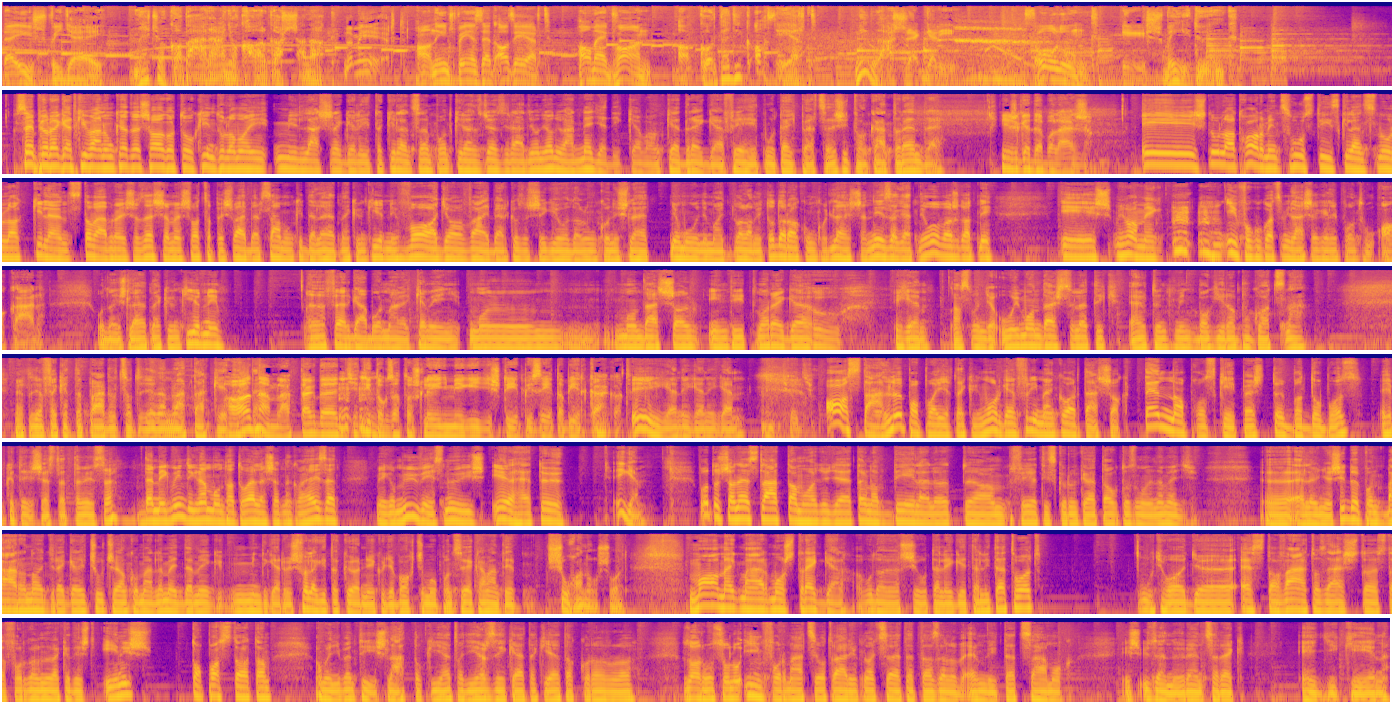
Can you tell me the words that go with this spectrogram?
De is figyelj, ne csak a bárányok hallgassanak. De miért? Ha nincs pénzed azért, ha megvan, akkor pedig azért. Millás reggeli. Szólunk és védünk. Szép jó reggelt kívánunk, kedves hallgatók! Indul a mai Millás reggelét a 90.9 Jazzy Rádion. Január 4-e van, kedd reggel, fél hét múlt egy perccel, és itt van Kántor Endre. És Gede Balázs. És 0630 20 10 909 továbbra is az SMS, WhatsApp és Viber számunk ide lehet nekünk írni, vagy a Viber közösségi oldalunkon is lehet nyomulni, majd valamit odarakunk, hogy lehessen nézegetni, olvasgatni, és mi van még? infokukacmillásregeli.hu akár oda is lehet nekünk írni. Fer Gábor már egy kemény mondással indít ma reggel. Hú, Igen, azt mondja, új mondás születik, eltűnt, mint Bagira Bugacnál. Mert hogy a fekete párducot ugye nem látták két ha hete. nem látták, de egy titokzatos lény még így is tépi szét a birkákat. Igen, igen, igen. Úgyhogy Aztán Lőpapa írt nekünk, Morgan Freeman kartársak, tennaphoz képest több a doboz, egyébként én is ezt tettem észre, de még mindig nem mondható elesetnek a helyzet, még a művésznő is élhető. Igen. Pontosan ezt láttam, hogy ugye tegnap délelőtt a fél tíz körül kellett autóznom, hogy nem egy ö, előnyös időpont, bár a nagy reggeli csúcs olyankor már lemegy, de még mindig erős. Főleg itt a környék, ugye Bakcsomópont, Szélkámán tér suhanós volt. Ma meg már most reggel a Budaörsi út eléggé telített volt, úgyhogy ezt a változást, ezt a forgalomnövekedést én is tapasztaltam, amennyiben ti is láttok ilyet, vagy érzékeltek ilyet, akkor arról a, az arról szóló információt várjuk nagy szeretettel az előbb említett számok és üzenőrendszerek egyikén.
